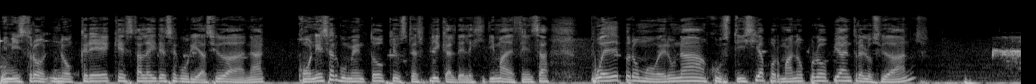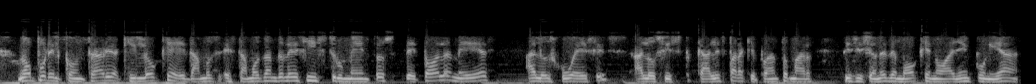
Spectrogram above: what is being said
Ministro, ¿no cree que esta ley de seguridad ciudadana con ese argumento que usted explica, el de legítima defensa, puede promover una justicia por mano propia entre los ciudadanos? No, por el contrario, aquí lo que damos, estamos dándoles instrumentos de todas las medidas a los jueces, a los fiscales para que puedan tomar decisiones de modo que no haya impunidad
